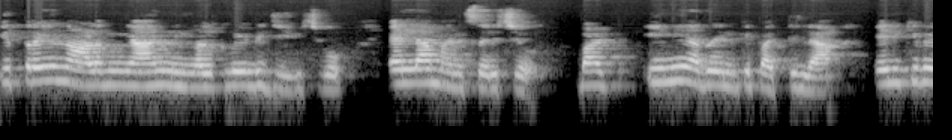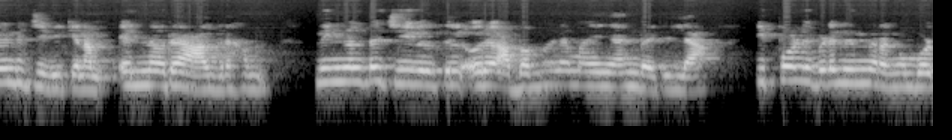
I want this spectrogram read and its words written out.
ഇത്രയും നാളും ഞാൻ നിങ്ങൾക്ക് വേണ്ടി ജീവിച്ചു. എല്ലാം അനുസരിച്ചു. ബട്ട് ഇനി അത് എനിക്ക് പറ്റില്ല. എനിക്ക് വേണ്ടി ജീവിക്കണം എന്നൊരു ആഗ്രഹം നിങ്ങളുടെ ജീവിതത്തിൽ ഒരു അപമാനമായി ഞാൻ വരില്ല. ഇപ്പോൾ ഇവിടെ നിന്ന് ഇറങ്ങുമ്പോൾ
